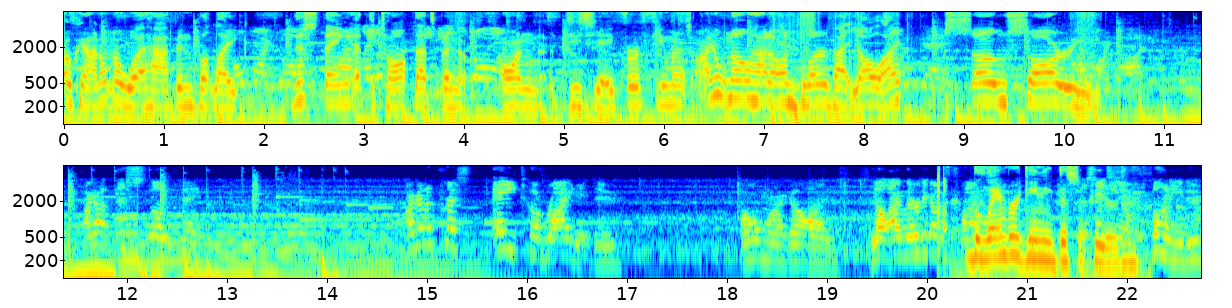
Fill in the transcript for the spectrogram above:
Okay, I don't know what happened, but like this thing at the top that's been on GTA for a few minutes. I don't know how to unblur that, y'all. I'm so sorry. Oh my god. I got this slow thing. I gotta press A to ride it, dude. Oh my god. Yo, I literally got The Lamborghini disappeared. funny, dude.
